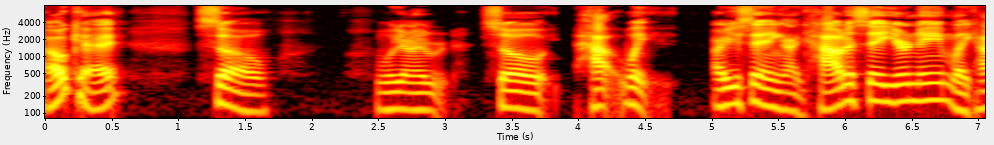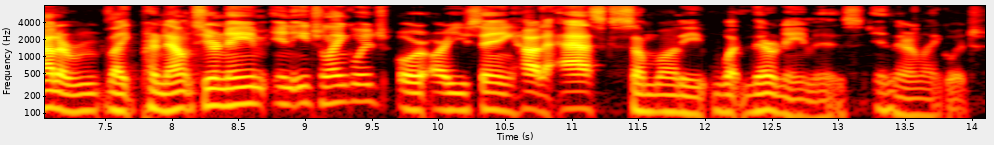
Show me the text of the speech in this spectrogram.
Okay. So we're gonna. So how? Wait. Are you saying like how to say your name, like how to like pronounce your name in each language, or are you saying how to ask somebody what their name is in their language?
